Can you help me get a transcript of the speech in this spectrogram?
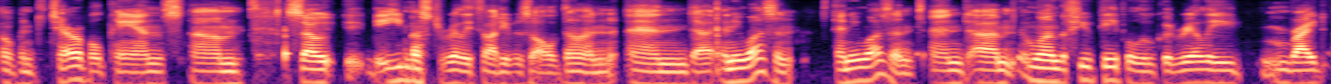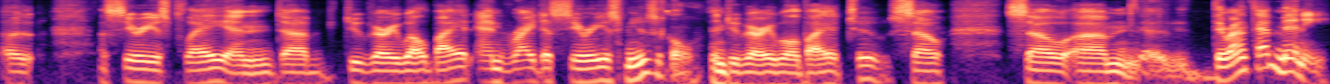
opened to terrible pans. Um, so he must have really thought he was all done, and uh, and he wasn't and he wasn't. And um, one of the few people who could really write a, a serious play and uh, do very well by it, and write a serious musical and do very well by it too. So, so um, there aren't that many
